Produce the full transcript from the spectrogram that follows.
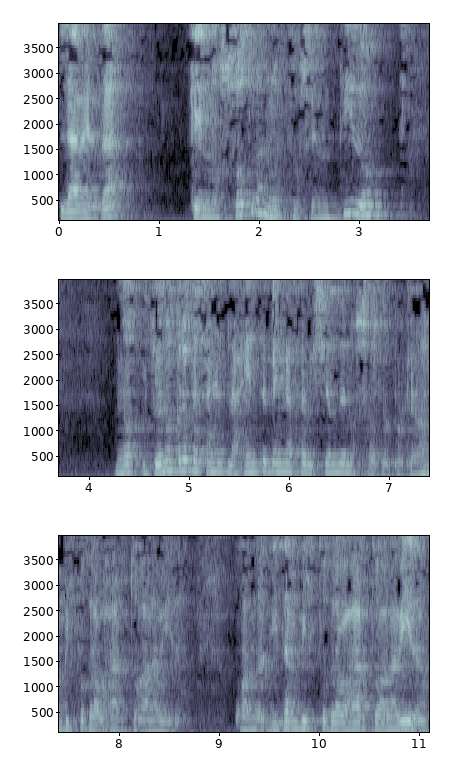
la verdad que nosotros, en nuestro sentido, no, yo no creo que la gente tenga esa visión de nosotros porque nos han visto trabajar toda la vida. Cuando a ti te han visto trabajar toda la vida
